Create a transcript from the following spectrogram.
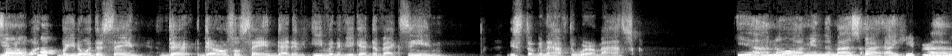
you So, know what? no. But you know what they're saying? They're they're also saying that if even if you get the vaccine, you're still gonna have to wear a mask. Yeah, no, I mean the mask. But- I, I hear uh,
